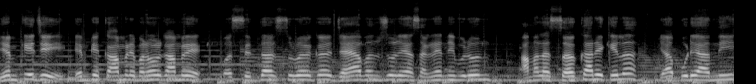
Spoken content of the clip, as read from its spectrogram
M K J M K Kamble Manohar Kamble व सिद्धार्थ सुरळकर जया बनसूर या सगळ्यांनी मिळून आम्हाला सहकार्य केलं. यापुढे आम्ही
